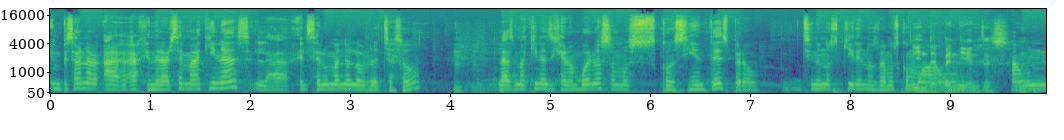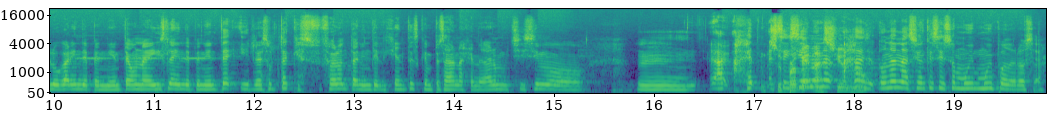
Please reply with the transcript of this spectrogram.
empezaron a, generarse máquinas, la- el ser humano los rechazó. Las máquinas dijeron, bueno, somos conscientes, pero si no nos quieren nos vamos como a un- Independientes. A un, lugar independiente, a una isla independiente. Y resulta que fueron tan inteligentes que empezaron a generar muchísimo... mm, a- a- Su se propia hicieron una- nación, ¿no? ajá, una nación que se hizo muy, muy poderosa.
